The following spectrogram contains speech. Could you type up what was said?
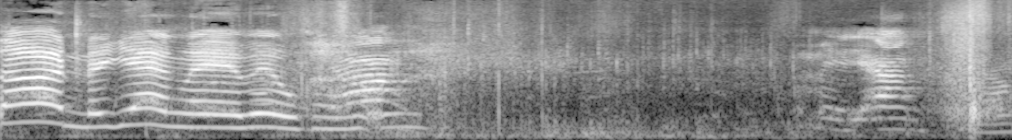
ต้นนะแย่งเลเวลค่ะไม่ยังยัง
